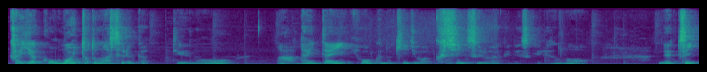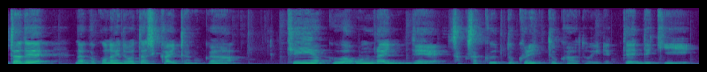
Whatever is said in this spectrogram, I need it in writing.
解約を思いとどませるかっていうのを、まあ、大体多くの企業は苦心するわけですけれども。でツイッターでなんかこの間私書いたのが契約はオンラインでサクサクっとクレジットカードを入れてでき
